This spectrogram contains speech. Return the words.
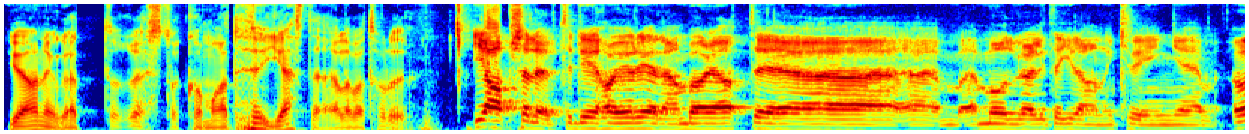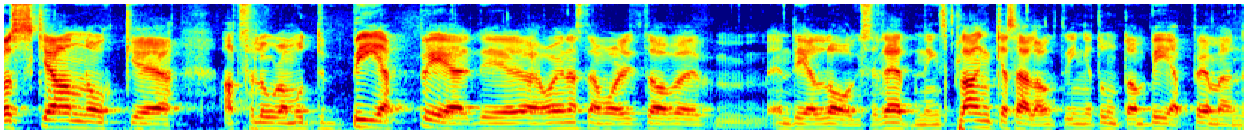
gör nog att röster kommer att höjas där, eller vad tror du? Ja, absolut. Det har ju redan börjat eh, eh mullra lite grann kring eh, Öskan och eh, att förlora mot BP. Det har ju nästan varit av en del lags räddningsplanka så här långt. Inget ont om BP, men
